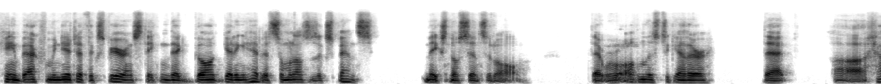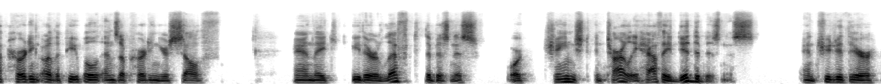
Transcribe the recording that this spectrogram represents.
came back from a near death experience thinking that going, getting ahead at someone else's expense makes no sense at all. That we're all in this together, that uh, hurting other people ends up hurting yourself. And they either left the business or changed entirely how they did the business and treated their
